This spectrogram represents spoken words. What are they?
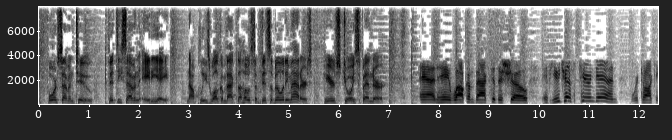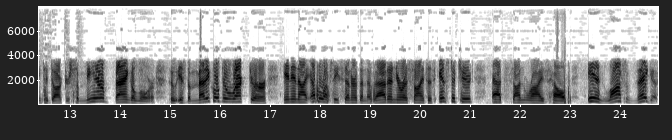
472 5788. Now, please welcome back the host of Disability Matters. Here's Joyce Bender. And hey, welcome back to the show. If you just tuned in, we're talking to Dr. Samir Bangalore, who is the medical director in NI Epilepsy Center, the Nevada Neurosciences Institute at Sunrise Health in Las Vegas.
